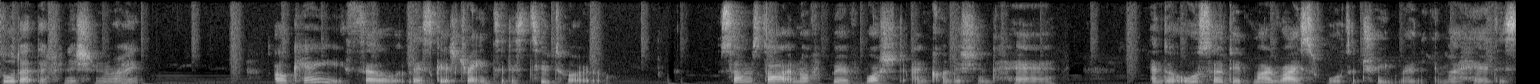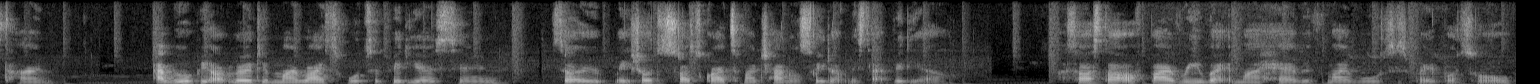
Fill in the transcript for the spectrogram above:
Saw that definition, right? Okay, so let's get straight into this tutorial. So I'm starting off with washed and conditioned hair and I also did my rice water treatment in my hair this time. I will be uploading my rice water video soon so make sure to subscribe to my channel so you don't miss that video. So I start off by re-wetting my hair with my water spray bottle.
